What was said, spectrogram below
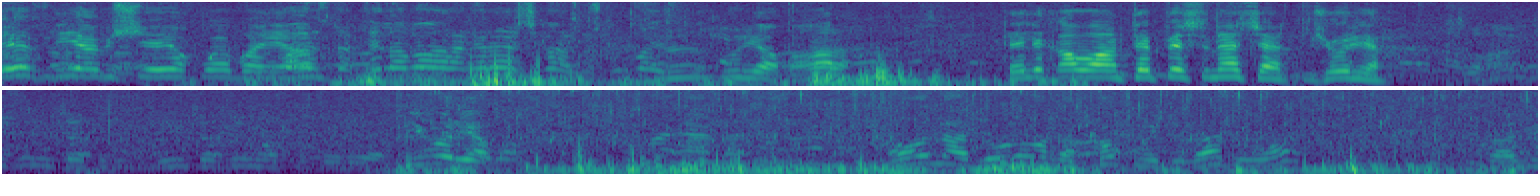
Ev diye bir şey yok baba ya. Tele bağıra neler çıkarmış Buraya bak hala. Teli kavağın tepesine çarpmış oraya. Bir oraya bak. O orada çok muydu la o? Gazi.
